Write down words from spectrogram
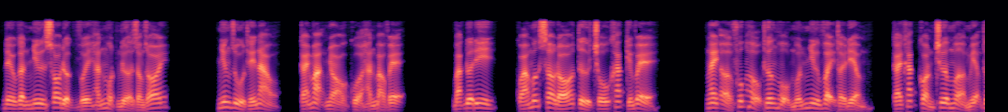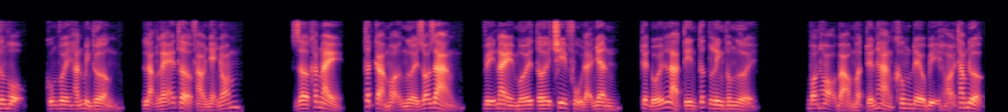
đều gần như so được với hắn một nửa dòng dõi, nhưng dù thế nào, cái mạng nhỏ của hắn bảo vệ, bạc đưa đi, quá mức sau đó từ chỗ khác kiếm về. Ngay ở phúc hậu thương hộ muốn như vậy thời điểm, cái khác còn chưa mở miệng thương hộ, cũng với hắn bình thường, lặng lẽ thở phào nhẹ nhõm. Giờ khác này, tất cả mọi người rõ ràng, vị này mới tới tri phủ đại nhân, tuyệt đối là tin tức linh thông người. Bọn họ bảo mật tuyến hàng không đều bị hỏi thăm được,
